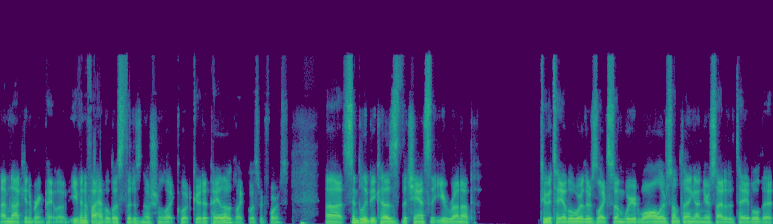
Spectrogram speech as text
i'm not going to bring payload. Even if i have a list that is notional like quote good at payload like blizzard force uh simply because the chance that you run up to a table where there's like some weird wall or something on your side of the table that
